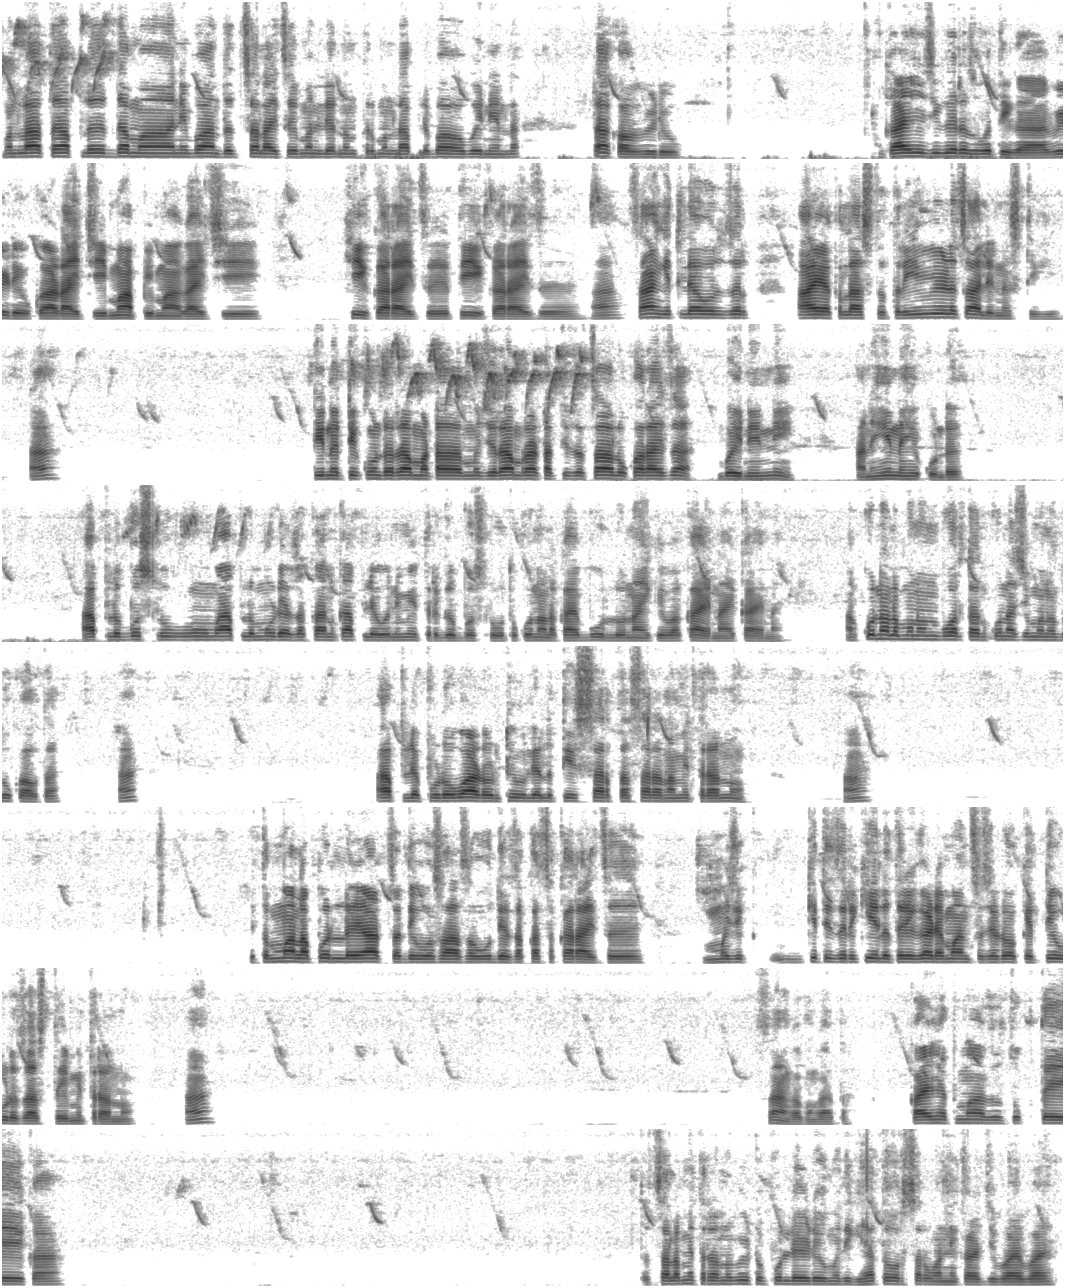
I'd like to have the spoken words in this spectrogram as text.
म्हणलं आता आपलं दमाने बांधत चालायचं म्हणल्यानंतर म्हणलं आपल्या भावा बहिणींना टाकावा व्हिडिओ. काय ह्याची गरज होती का? व्हिडिओ काढायची माफी मागायची ही करायचं ती करायचं हां? सांगितल्यावर जर ऐकलं असतं तर ही वेळच आली नसती की हां? तिनं ते कुंड रामाटा म्हणजे रामराटा तिचा चालू करायचा बहिणींनी आणि हिनं हे कुंड आपलं बसलो आपलं मुड्याचा कान कापल्यावर मित्र गप बसलो होतो. कोणाला काय बोललो नाही किंवा काय नाही काय नाही. आणि कोणाला म्हणून बोलता आणि कोणाची मन दुखावता? हा? आपल्या पुढं वाढवून ठेवलेलं ते सारता सरांना मित्रांनो. हा? इथं मला पडलंय आजचा दिवस असा उद्याचा कसा करायचं? म्हणजे किती जरी केलं तरी गाड्या माणसाच्या डोक्यात तेवढंच असतंय मित्रांनो. हा? सांगा मग आता. काय ह्यात माझं चुकतंय का? तर चला मित्रांनो भेटू पुढल्या व्हिडिओमध्ये घ्या तर सर्वांनी काळजी. Bye bye.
